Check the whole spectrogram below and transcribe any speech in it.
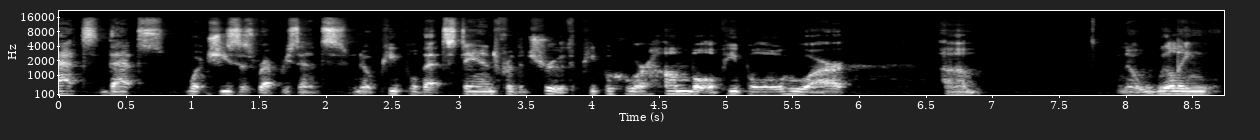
that's that's what Jesus represents. You know, people that stand for the truth, people who are humble, people who are, um, you know, willing,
